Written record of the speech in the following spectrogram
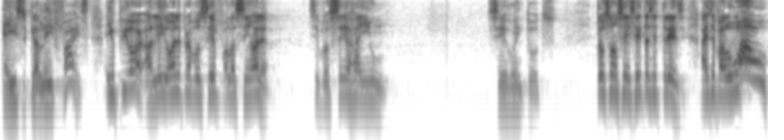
É isso que a lei faz. E o pior, a lei olha para você e fala assim: olha, se você errar em um, você errou em todos. Então são 613. Aí você fala, uau,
